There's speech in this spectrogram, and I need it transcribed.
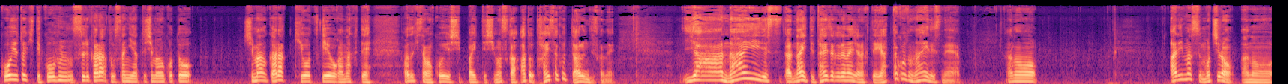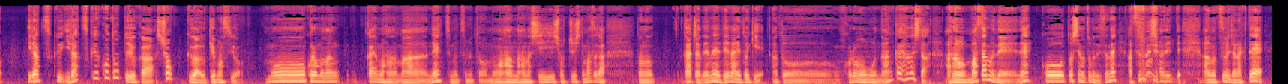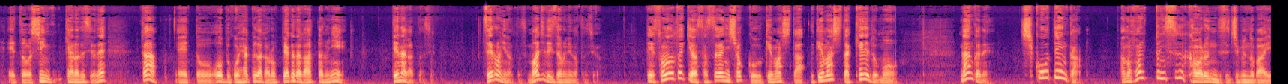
こういう時って興奮するからとっさにやってしまうことしまうから気をつけようがなくて、和月さんはこういう失敗ってしますか？あと対策ってあるんですかね？いやー、ないです。あ、ないって対策がないじゃなくて、やったことないですね。あの、あります。もちろん、あの、イラつく、イラつくことというか、ショックは受けますよ。もう、これも何回も、まあね、つむつむと、モンハンの話しょっちゅうしてますが、その、ガチャでね、出ない時、あと、これももう何回話した？あの、まさむねね、今年のつむですよね。あ、つむじゃねって、あの、つむじゃなくて、えっと、新キャラですよね。が、えっと、オープ500だか600だかあったのに、出なかったんですよ。ゼロになったんです。マジでゼロになったんですよ。で、その時はさすがにショックを受けました。受けましたけれども、なんかね、思考転換。あの、本当にすぐ変わるんですよ自分の場合。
